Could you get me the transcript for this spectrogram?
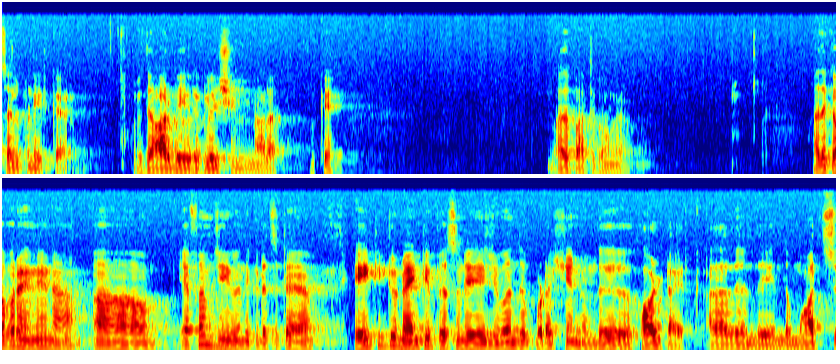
செல் பண்ணியிருக்கார். இது ஆர்பிஐ ரெகுலேஷன்னால ஓகே அதை பார்த்துக்கோங்க. அதுக்கப்புறம் என்னென்னா எஃப்எம்ஜி வந்து கிட்டத்தட்ட எயிட்டி டு 90% பர்சன்டேஜ் வந்து ப்ரொடக்ஷன் வந்து ஹால்ட் ஆயிருக்கு. அதாவது இந்த இந்த மார்ச்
